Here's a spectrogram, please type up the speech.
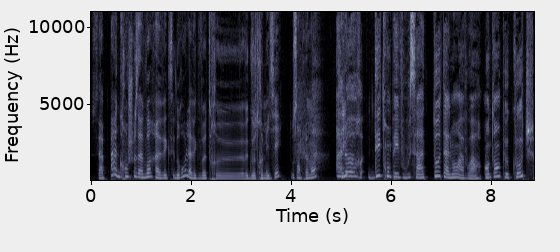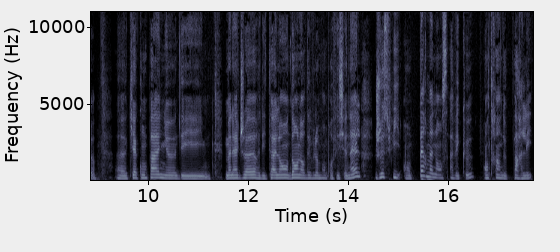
ça n'a pas grand-chose à voir avec, c'est drôle, avec votre, avec votre métier, tout simplement. Alors, détrompez-vous, ça a totalement à voir. En tant que coach, euh, qui accompagne des managers et des talents dans leur développement professionnel, je suis en permanence avec eux en train de parler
